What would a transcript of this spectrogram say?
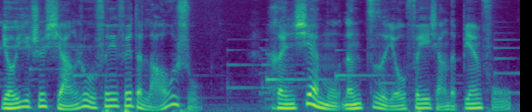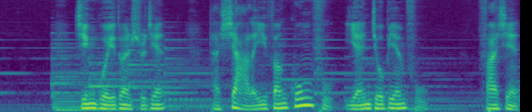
有一只想入非非的老鼠，很羡慕能自由飞翔的蝙蝠。经过一段时间，他下了一番功夫研究蝙蝠，发现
